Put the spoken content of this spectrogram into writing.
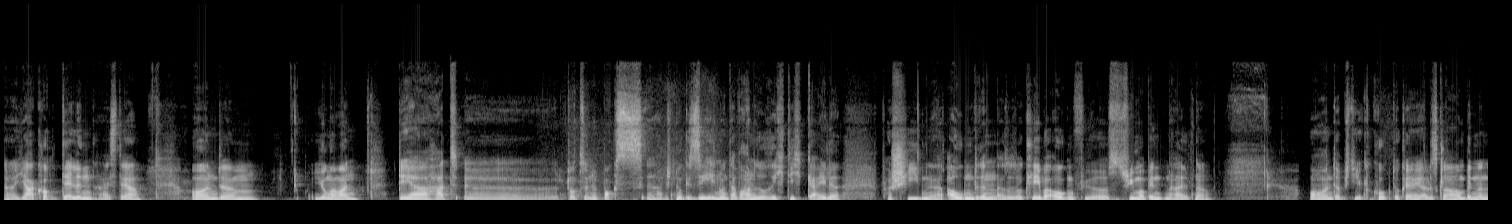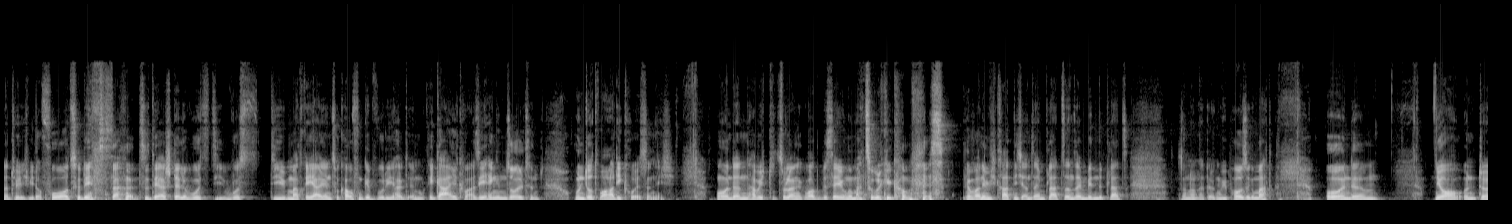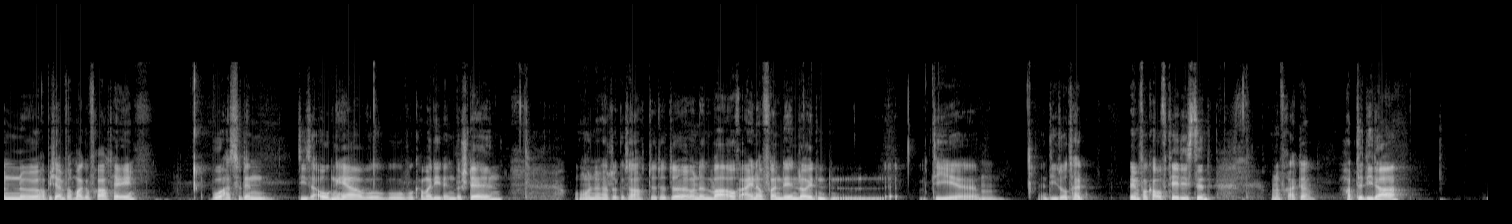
Äh, Jakob Dellen heißt er. Und ähm, junger Mann, der hat äh, dort so eine Box, äh, habe ich nur gesehen, und da waren so richtig geile verschiedene Augen drin, also so Klebeaugen für Streamerbinden halt, ne? Und habe ich die geguckt, okay, alles klar, und bin dann natürlich wieder vor zu, den, zu der Stelle, wo es, die, die Materialien zu kaufen gibt, wo die halt im Regal quasi hängen sollten. Und dort war die Größe nicht. Und dann habe ich dort so lange gewartet, bis der junge Mann zurückgekommen ist. Der war nämlich gerade nicht an seinem Platz, an seinem Bindeplatz, sondern hat irgendwie Pause gemacht. Und ähm, ja, und dann äh, habe ich einfach mal gefragt, hey, wo hast du denn diese Augen her? Wo, wo, wo kann man die denn bestellen? Und dann hat er gesagt, da, da, da. und dann war auch einer von den Leuten, die, ähm, die dort halt im Verkauf tätig sind. Und dann fragt er, habt ihr die da?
